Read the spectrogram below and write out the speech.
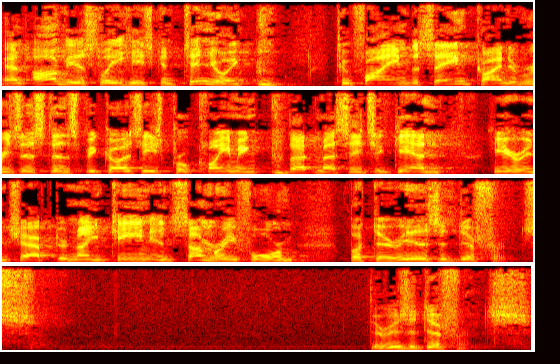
And obviously he's continuing to find the same kind of resistance because he's proclaiming that message again here in chapter 19 in summary form, but there is a difference. There is a difference.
